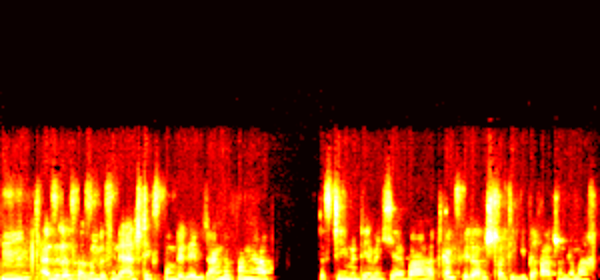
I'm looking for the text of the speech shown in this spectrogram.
Mhm. also das war so ein bisschen der Einstiegspunkt, in dem ich angefangen habe. Das Team, in dem ich hier war, hat ganz viel Datenstrategieberatung gemacht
